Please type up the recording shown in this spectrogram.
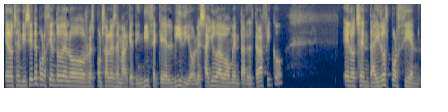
el 87% de los responsables de marketing dice que el vídeo les ha ayudado a aumentar el tráfico. El 82%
